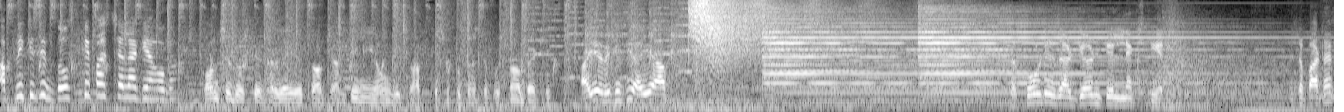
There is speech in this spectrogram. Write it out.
अपने किसी दोस्त के पास चला गया होगा। कौन से दोस्त के घर गए हो तो आप जानती नहीं होंगी तो आपके सुपुत्र से पूछना आप बैठिए। आइए विकी जी आइए आप। The court is adjourned till next year. Mr. Pathak,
